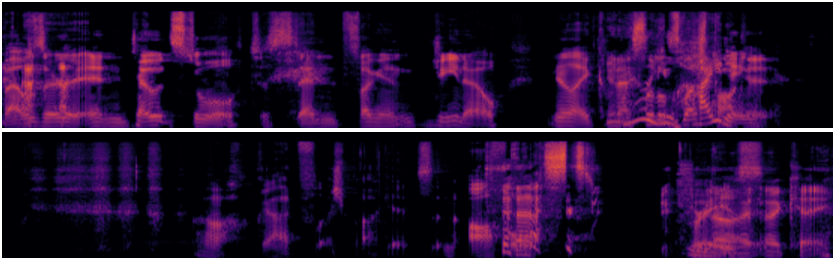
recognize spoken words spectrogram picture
Bowser and Toadstool, just and fucking Geno. And you're like, Your "Where nice are you hiding?" pocket. Oh God, flesh pockets, an awful That's phrase. no, okay.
